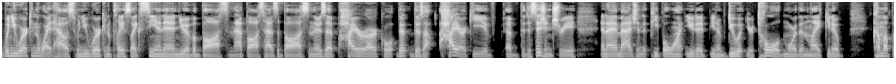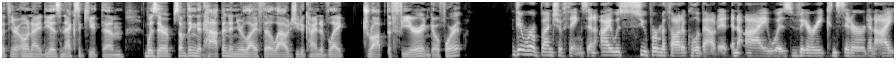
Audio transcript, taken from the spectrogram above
when you work in the White House, when you work in a place like CNN, you have a boss, and that boss has a boss, and there's a hierarchical there, there's a hierarchy of of the decision tree. And I imagine that people want you to you know do what you're told more than like you know come up with your own ideas and execute them. Was there something that happened in your life that allowed you to kind of like drop the fear and go for it? there were a bunch of things and i was super methodical about it and i was very considered and i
